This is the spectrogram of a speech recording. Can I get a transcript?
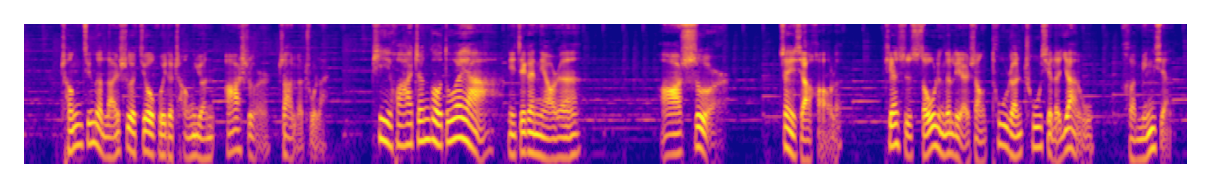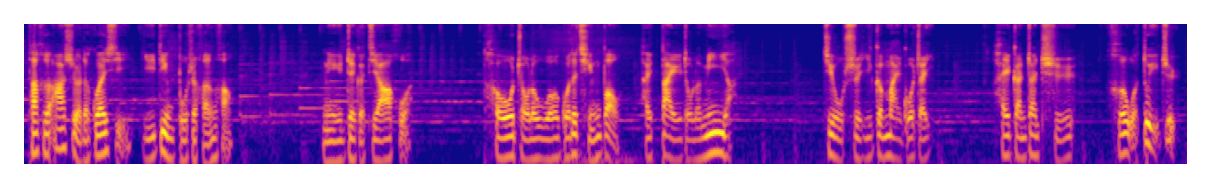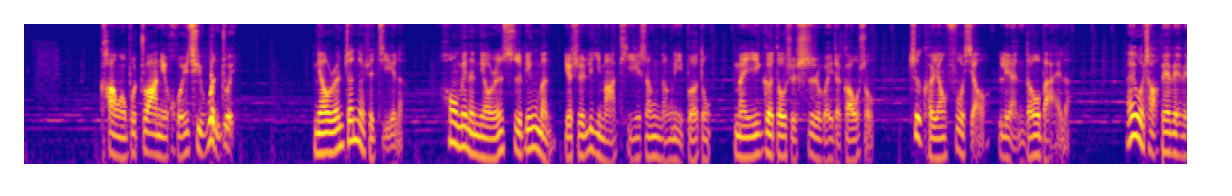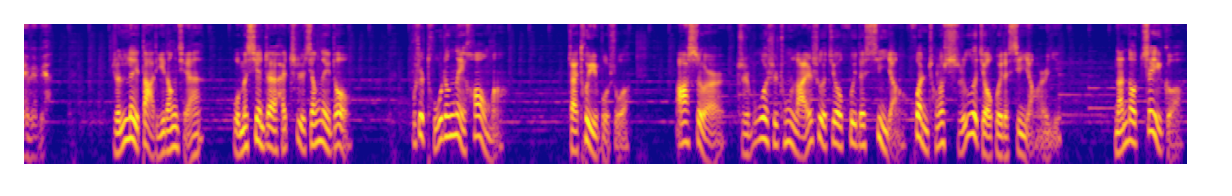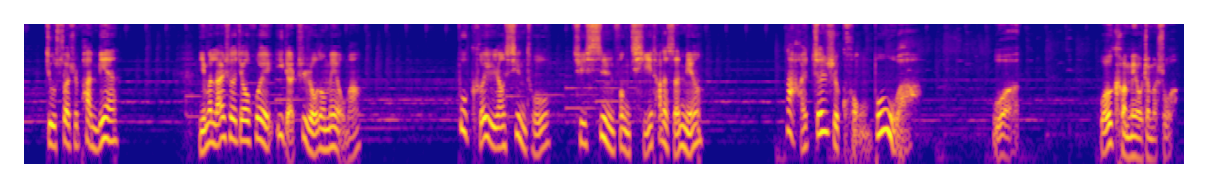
曾经的蓝色教会的成员阿舍尔站了出来：“屁话还真够多呀，你这个鸟人！”阿舍尔，这下好了，天使首领的脸上突然出现了厌恶，很明显，他和阿舍尔的关系一定不是很好。你这个家伙，偷走了我国的情报，还带走了米娅，就是一个卖国贼，还敢在此和我对峙？看我不抓你回去问罪！鸟人真的是急了，后面的鸟人士兵们也是立马提升能力波动，每一个都是示威的高手，这可让傅晓脸都白了。哎，我操！别别别别别！人类大敌当前，我们现在还自相内斗？不是徒增内耗吗？再退一步说，阿舍尔只不过是从蓝色教会的信仰换成了十恶教会的信仰而已，难道这个就算是叛变？你们蓝色教会一点自由都没有吗？不可以让信徒去信奉其他的神明？那还真是恐怖啊！我，我可没有这么说。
